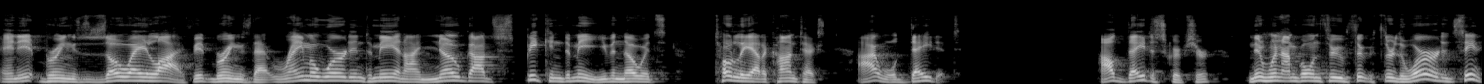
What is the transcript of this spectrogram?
and it brings Zoe life, it brings that Rhema word into me and I know God's speaking to me, even though it's totally out of context, I will date it. I'll date a scripture. And then when I'm going through, through, through the word and seeing,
